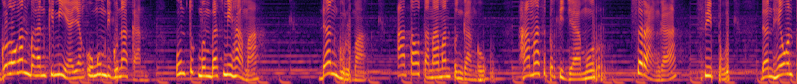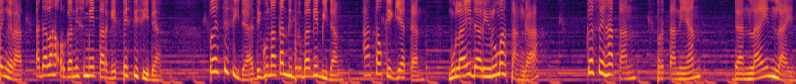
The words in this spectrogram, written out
golongan bahan kimia yang umum digunakan untuk membasmi hama dan gulma atau tanaman pengganggu. Hama seperti jamur, serangga, siput, dan hewan pengerat adalah organisme target pestisida. Pestisida digunakan di berbagai bidang atau kegiatan, mulai dari rumah tangga, kesehatan, pertanian, dan lain-lain.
